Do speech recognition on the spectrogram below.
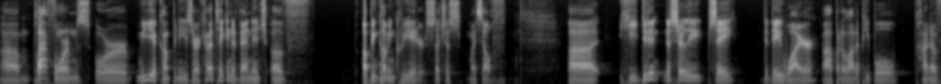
um, platforms or media companies are kind of taking advantage of up and coming creators, such as myself. Uh, he didn't necessarily say the Daily Wire, uh, but a lot of people kind of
